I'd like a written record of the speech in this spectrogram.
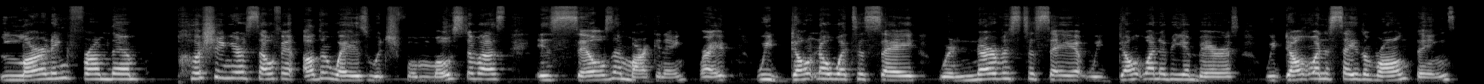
learning from them, pushing yourself in other ways, which for most of us is sales and marketing, right? We don't know what to say. We're nervous to say it. We don't want to be embarrassed. We don't want to say the wrong things.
